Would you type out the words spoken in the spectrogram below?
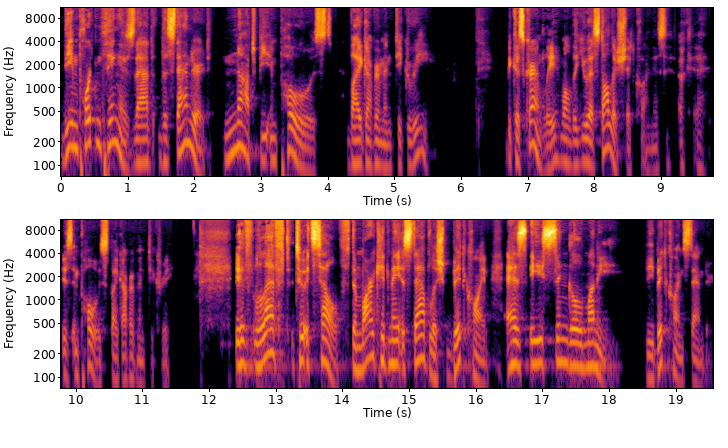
The important thing is that the standard not be imposed by government decree. Because currently, well, the US dollar shitcoin is, okay, is imposed by government decree. If left to itself, the market may establish Bitcoin as a single money, the Bitcoin standard.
